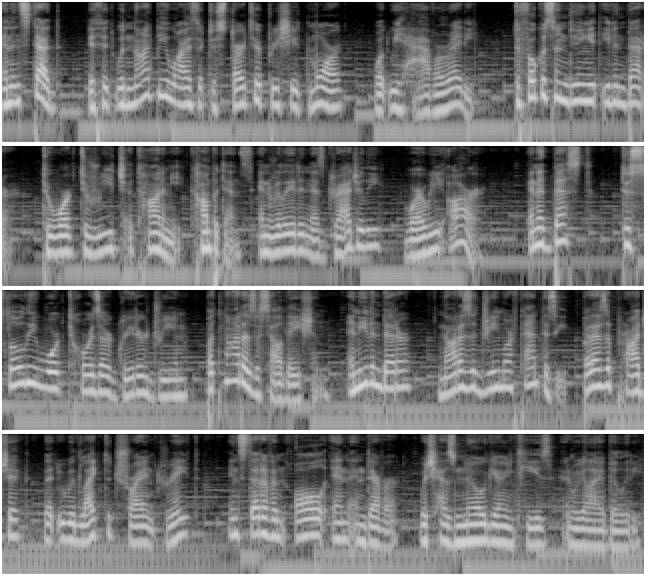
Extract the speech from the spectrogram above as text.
And instead, if it would not be wiser to start to appreciate more what we have already, to focus on doing it even better, to work to reach autonomy, competence, and relatedness gradually where we are. And at best, to slowly work towards our greater dream, but not as a salvation. And even better, not as a dream or fantasy, but as a project that we would like to try and create instead of an all-in endeavor which has no guarantees and reliability.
